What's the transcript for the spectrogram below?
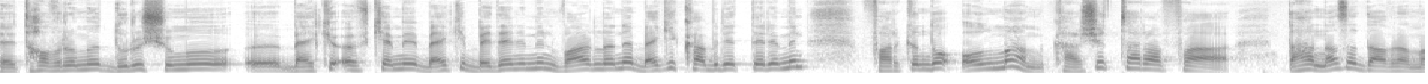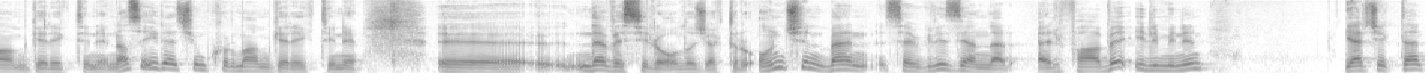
e, tavrımı, duruşumu, e, belki öfkemi, belki bedenimin varlığını, belki kabiliyetlerimin farkında olmam. Karşı tarafa daha nasıl davranmam gerektiğini, nasıl iletişim kurmam gerektiğini e, ne vesile olacaktır. Onun için ben sevgili izleyenler alfabe ilminin gerçekten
